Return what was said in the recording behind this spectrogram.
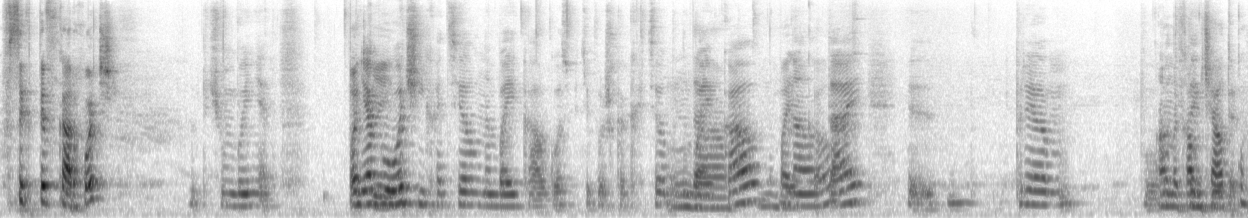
В Сыктывкар хочешь? Ну, Почему бы и нет? Окей. Я бы очень хотела на Байкал. Господи, боже, как хотела бы на Да, Байкал, на на, Байкал. Алтай. Э, Прям... А вот на Камчатку?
